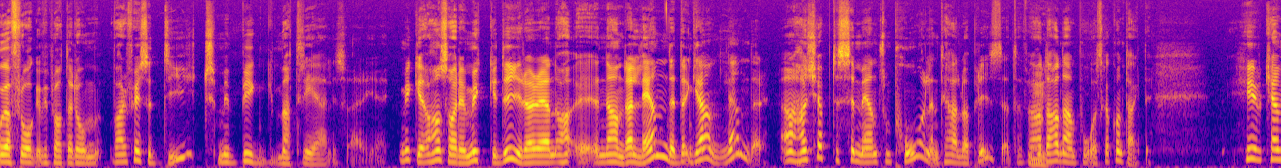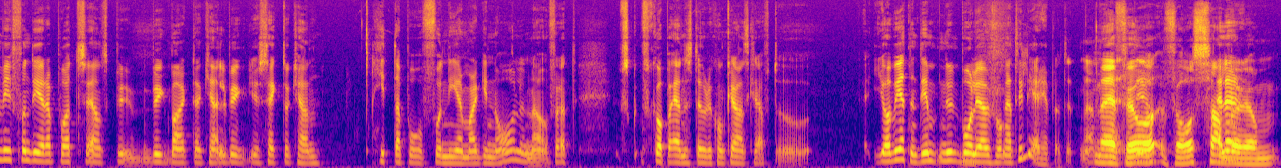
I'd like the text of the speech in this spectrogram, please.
Och jag frågade, vi pratade om varför är det så dyrt med byggmaterial i Sverige? Mycket, han sa det, mycket dyrare än, än andra länder, grannländer. Han köpte cement från Polen till halva priset, för mm. då hade han polska kontakter. Hur kan vi fundera på att svensk byggmarknad kan, eller byggsektor kan hitta på att få ner marginalerna för att skapa ännu större konkurrenskraft? Och, jag vet inte, nu bollar jag frågan till er helt plötsligt. Men Nej, för, det, för oss handlar eller, det om,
